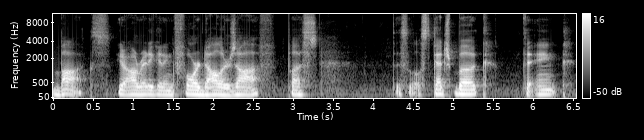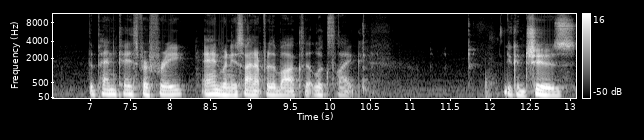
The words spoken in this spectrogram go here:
box, you're already getting $4 off plus this little sketchbook, the ink, the pen case for free, and when you sign up for the box, it looks like you can choose.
